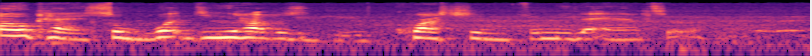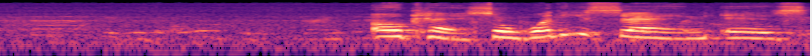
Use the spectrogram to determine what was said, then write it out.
Okay, so what do you have as a question for me to answer? Okay, so what he's saying is,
